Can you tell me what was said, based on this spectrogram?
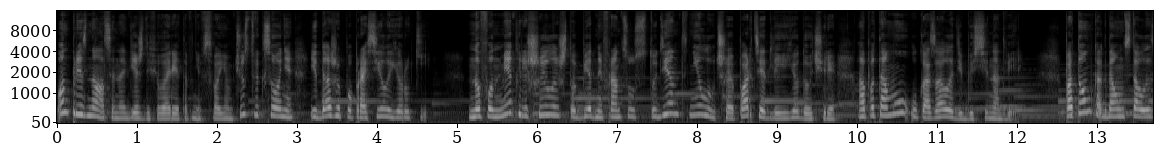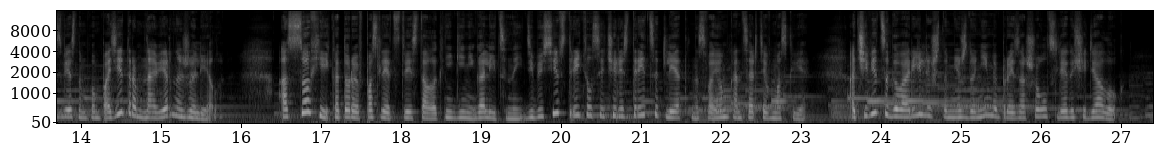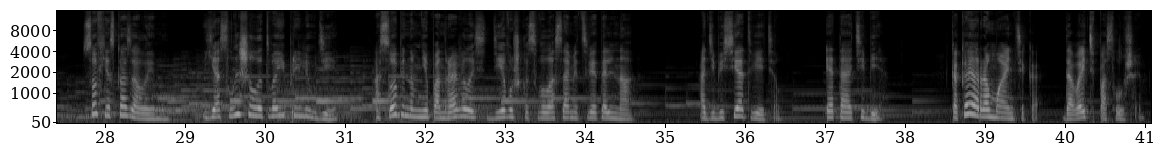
Он признался Надежде Филаретовне в своем чувстве к Соне и даже попросил ее руки. Но фон Мек решила, что бедный француз-студент не лучшая партия для ее дочери, а потому указала Дебюсси на дверь. Потом, когда он стал известным композитором, наверное, жалела. А с Софьей, которая впоследствии стала княгиней Голицыной, Дебюсси встретился через 30 лет на своем концерте в Москве. Очевидцы говорили, что между ними произошел следующий диалог. Софья сказала ему – я слышала твои прелюдии. Особенно мне понравилась девушка с волосами цвета льна. А Дебюси ответил, это о тебе. Какая романтика. Давайте послушаем.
